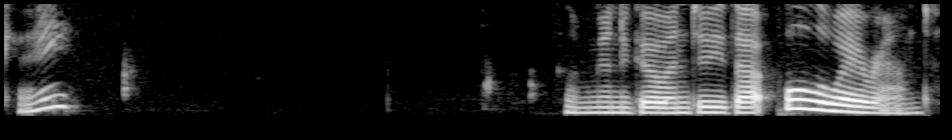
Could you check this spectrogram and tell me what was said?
Okay. So I'm going to go and do that all the way around.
